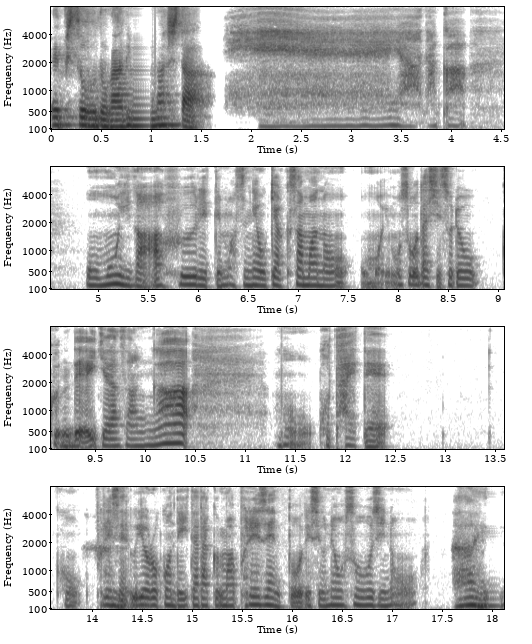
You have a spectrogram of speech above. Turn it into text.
エピソードがありました。思いが溢れてますね。お客様の思いもそうだし、それを組んで池田さんが、もう答えて、こう、プレゼン、喜んでいただく、まあ、プレゼントですよね、お掃除の。はい。い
